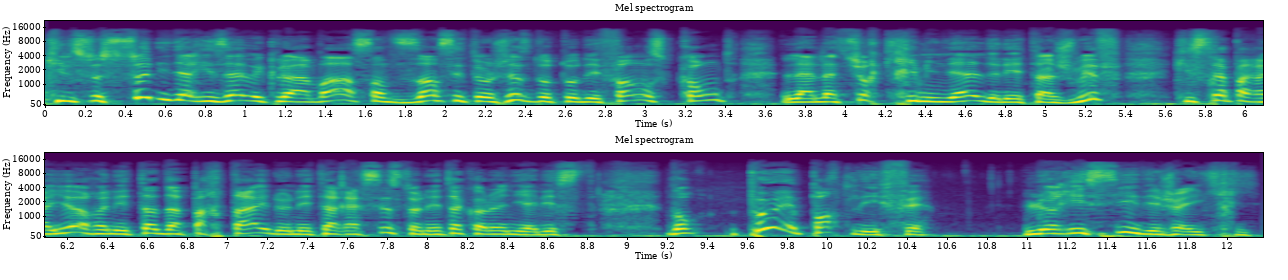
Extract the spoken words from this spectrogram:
qu'ils se solidarisaient avec le Hamas en disant c'est un geste d'autodéfense contre la nature criminelle de l'État juif, qui serait par ailleurs un État d'apartheid, un État raciste, un État colonialiste. Donc, peu importe les faits, le récit est déjà écrit.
